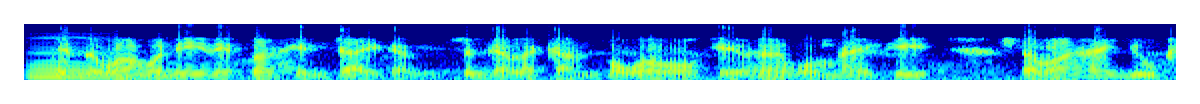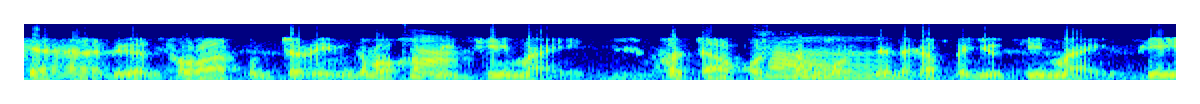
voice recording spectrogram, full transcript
อืมเพียงแต่ว่าวันนี้เนี่ยก็เห็นใจกันซึ่งกันและกันผมว่าโอเคนะผมให้ที่ แต่ว่าให้อยู่แค่ห้าเดือนเพราะว่าคุณจรินก็บอกเขาค่ะมีที่ใหม่เขาจะเอาคนค่ะทั้งหมดเนี่ยนะครับไปอยู่ที่ใหม่ที่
